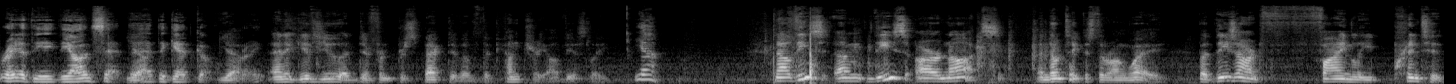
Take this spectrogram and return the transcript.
right at the, the onset, Yeah. at the get go. Yeah, Right. and it gives you a different perspective of the country, obviously. Yeah. Now these um, these are not, and don't take this the wrong way, but these aren't finely printed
